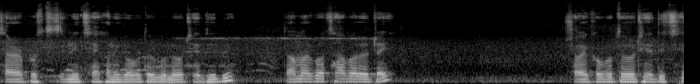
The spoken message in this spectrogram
ছাড়ার প্রস্তুতি নিচ্ছে এখনই কবুতরগুলো উঠে দিবে। তো আমার কথা আবার ওটাই সবাই কবুতর উঠিয়ে দিচ্ছে।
